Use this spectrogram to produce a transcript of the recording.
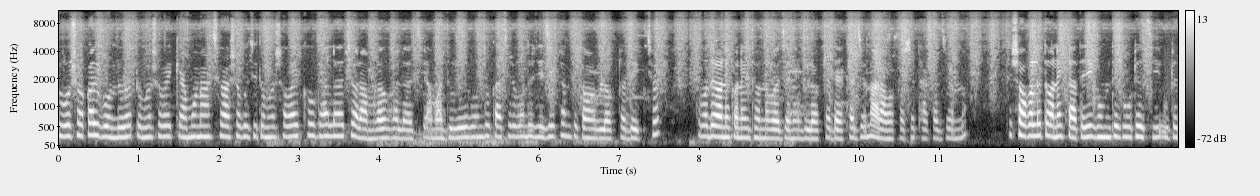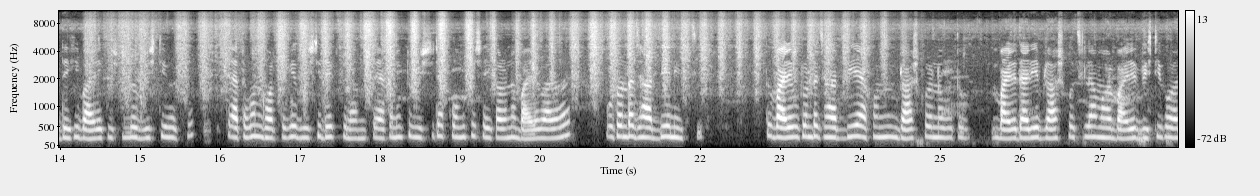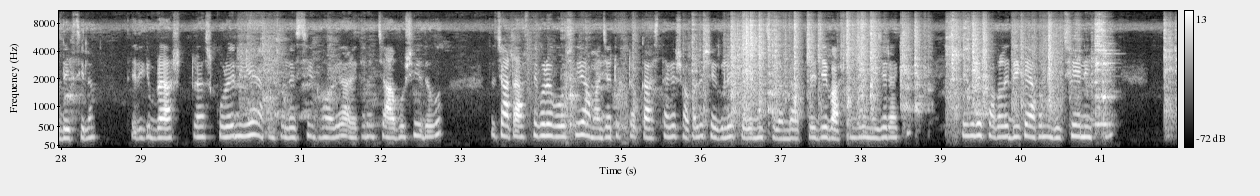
শুভ সকাল বন্ধুরা। তোমরা সবাই কেমন আছো? আশা করছি তোমরা সবাই খুব ভালো আছো আর আমরাও ভালো আছি। আমার দূরের বন্ধু, কাছের বন্ধু যে যেখান থেকে আমার ব্লগটা দেখছ, তোমাদের অনেক অনেক ধন্যবাদ জানাই ব্লগটা দেখার জন্য আর আমার পাশে থাকার জন্য। তো সকালে তো অনেক তাড়াতাড়ি ঘুম থেকে উঠেছি, উঠে দেখি বাইরে কি সুন্দর বৃষ্টি হচ্ছে। তো এতক্ষণ ঘর থেকে বৃষ্টি দেখছিলাম, তো এখন একটু বৃষ্টিটা কমছে, সেই কারণে বাইরে বার হয়ে উঠোনটা ঝাড় দিয়ে নিচ্ছি। তো বাইরে উঠোনটা ঝাড় দিয়ে এখন ব্রাশ করে নেব। তো বাইরে দাঁড়িয়ে ব্রাশ করছিলাম আর বাইরে বৃষ্টি পড়া দেখছিলাম। এদিকে ব্রাশ ট্রাশ করে নিয়ে এখন চলে এসেছি ঘরে, আর এখানে চা বসিয়ে দেবো। তো চাটা আস্তে করে বসিয়ে আমার যা টুকটাক কাজ থাকে সকালে সেগুলোই করে নিচ্ছিলাম। রাত্রে যে বাসনগুলো মেজে রাখি সেগুলো সকালের দিকে এখন গুছিয়ে নিচ্ছি।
